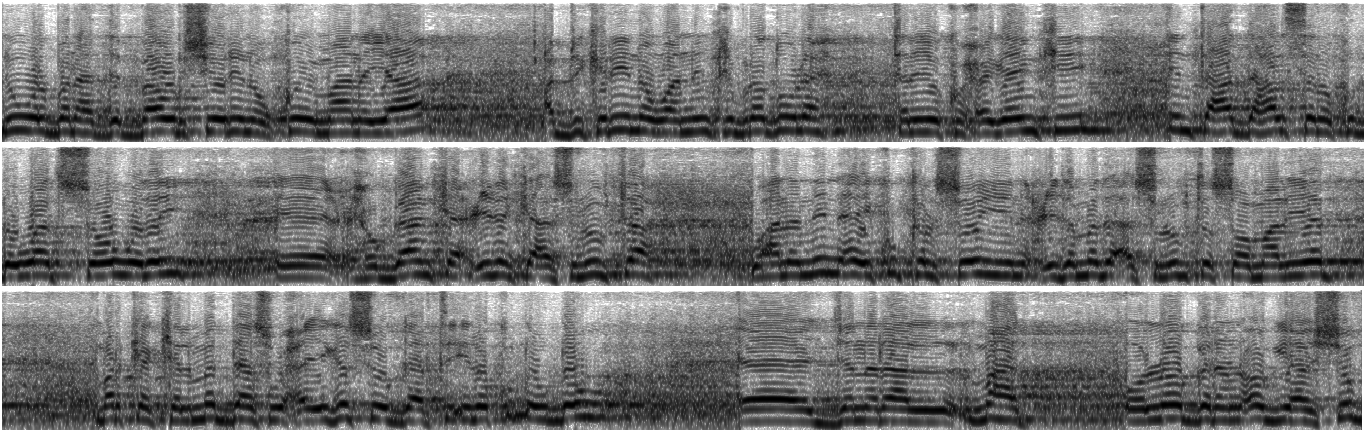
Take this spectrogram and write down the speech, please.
Nin walbana hadde baawur sheerinuu ku imaanayaa. Cabdikariinna waa nin khibrad u leh taliyo ku-xigeenkii. Inta hadda hal sano ku dhowaad soo waday ee hogaanka ciidanka asluubta waana nin ay ku kalsoon yihiin ciidamada asluubta soomaaliyeed. Marka kelmaddaas waxay iga soo gaartay ilo ku dhowdhow genaraal mahad oo loo garan og yahay shub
